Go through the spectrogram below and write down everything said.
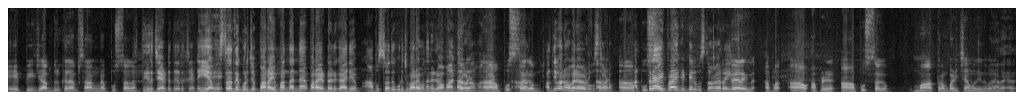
A P J Abdul Kalam സാറിന്റെ പുസ്തകം. തീർച്ചയായിട്ടും തീർച്ചയായിട്ടും. ഈ പുസ്തകത്തെ കുറിച്ച് പറയുമ്പോൾ തന്നെ പറയേണ്ട ഒരു കാര്യം ആ പുസ്തകത്തെ കുറിച്ച് പറയുമ്പോൾ തന്നെ രോമാഞ്ചമാണ് ആ പുസ്തകം അതിമനോഹരമായ അത്ര അഭിപ്രായം കിട്ടിയ ഒരു പുസ്തകം വേറെ വേറെ ഇല്ല. അപ്പൊ ആ അപ്പോഴേ ആ പുസ്തകം മാത്രം പഠിച്ചാൽ മതി എന്ന് പറയാം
